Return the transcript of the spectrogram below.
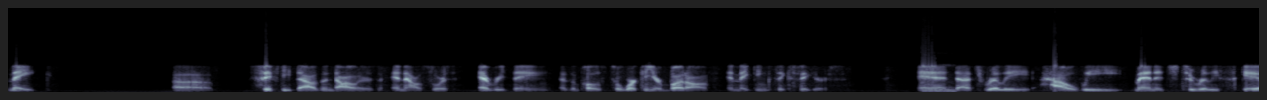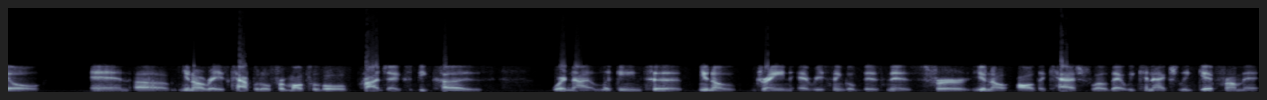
make uh, $50,000 and outsource everything as opposed to working your butt off and making six figures. And mm-hmm. that's really how we manage to really scale and uh, you know raise capital for multiple projects because we're not looking to you know drain every single business for you know all the cash flow that we can actually get from it.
